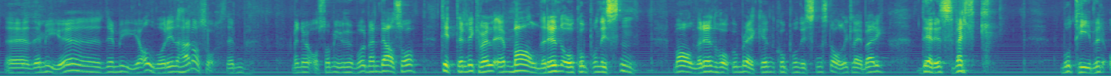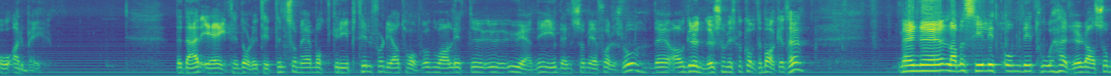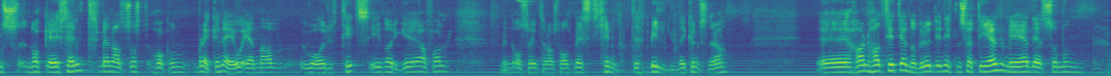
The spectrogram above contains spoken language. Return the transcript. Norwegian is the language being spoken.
Det er, mye, det er mye alvor i det her, altså. Det, men det er også mye humor. Men det er altså, tittelen i kveld er 'Maleren og komponisten'. Maleren Håkon Bleken, komponisten Ståle Kleiberg. Deres verk, motiver og arbeid. Det der er egentlig en dårlig tittel som jeg måtte gripe til fordi at Håkon var litt uenig i den som jeg foreslo. Det er Av grunner som vi skal komme tilbake til. Men eh, la meg si litt om de to herrer da, som nok er kjent. Men altså Håkon Bleken er jo en av vår tids, i Norge iallfall, men også internasjonalt, mest kjente bildende kunstnere. Eh, han hadde sitt gjennombrudd i 1971 med det som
